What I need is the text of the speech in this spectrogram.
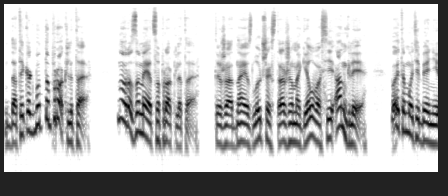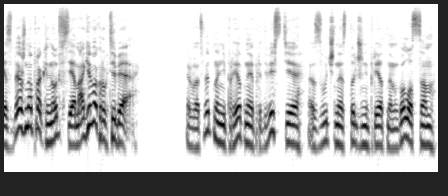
Да ты как будто проклята. Ну, разумеется, проклята. Ты же одна из лучших стражей могил во всей Англии, поэтому тебя неизбежно проклянут все маги вокруг тебя». В ответ на неприятное предвестие, озвученное столь же неприятным голосом,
